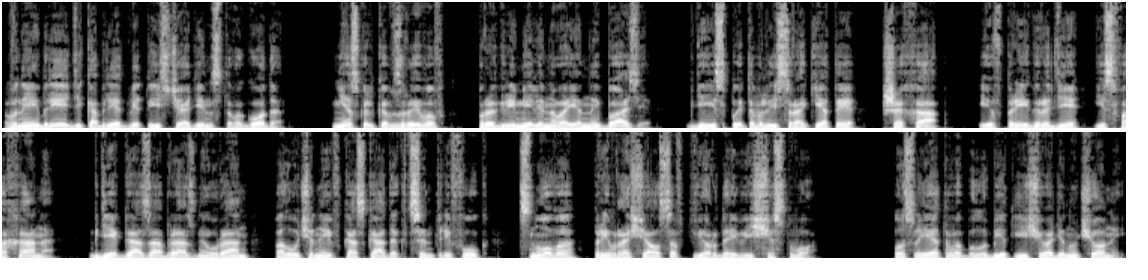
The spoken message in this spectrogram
В ноябре и декабре 2011 года несколько взрывов прогремели на военной базе, где испытывались ракеты «Шехаб» и в пригороде Исфахана, где газообразный уран, полученный в каскадах центрифуг, снова превращался в твердое вещество. После этого был убит еще один ученый,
